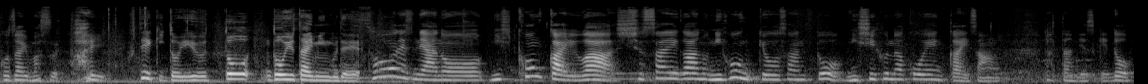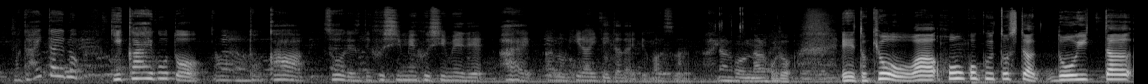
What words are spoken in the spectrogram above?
ございます。はい。不定期というとどういうタイミングで？そうですね。あのに今回は主催があの日本共産党西船講演会さんだったんですけど、まあ大体の議会ごととか、そうですね。節目節目ではいあの開いていただいてます。はいなるほどなるほど、えー、と今日は報告としてはどういった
